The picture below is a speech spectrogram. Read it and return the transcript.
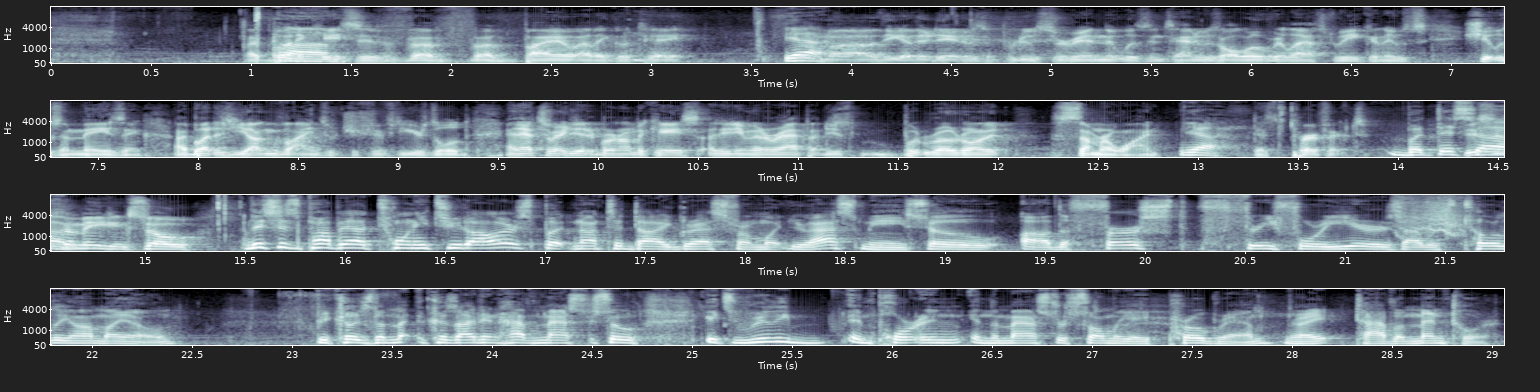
I bought a case of, of, of Bio Aligote. Yeah. From, uh, the other day, there was a producer in that was in town. It was all over last week, and it was shit was amazing. I bought his Young Vines, which are 50 years old, and that's what I did. I brought on a case. I didn't even wrap it. I just put, wrote on it summer wine. Yeah. that's perfect. But this, this is um, amazing. So This is probably about twenty two dollars, but not to digress from what you asked me. So uh, the first three four years, I was totally on my own because the because I didn't have master. So it's really important in the master sommelier program, right, to have a mentor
